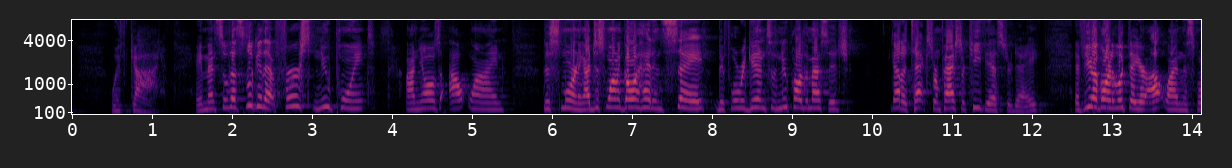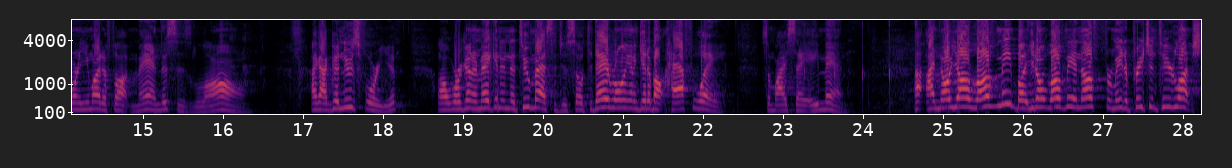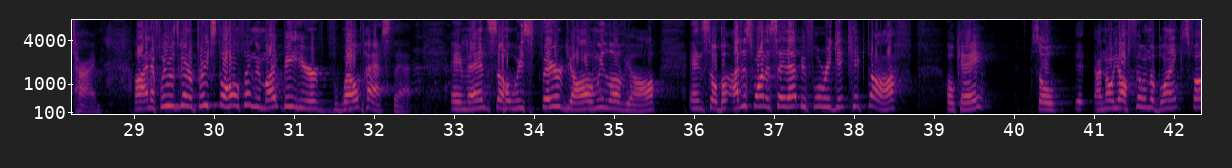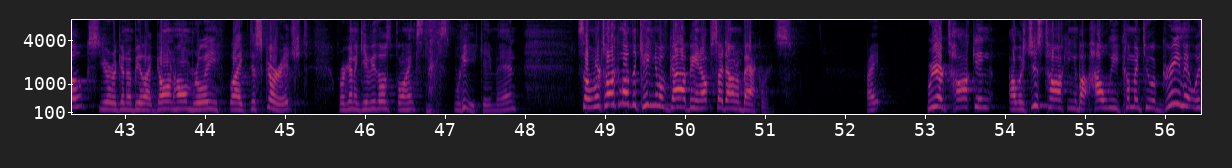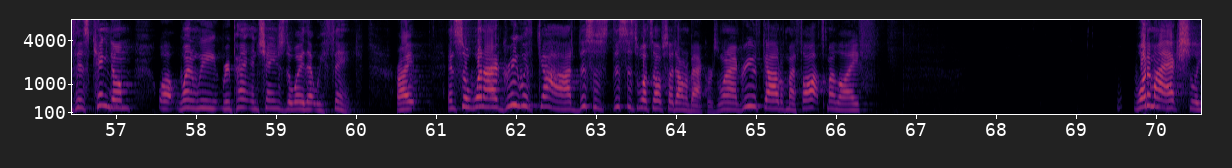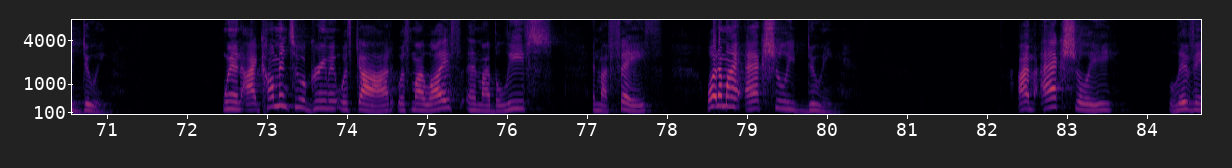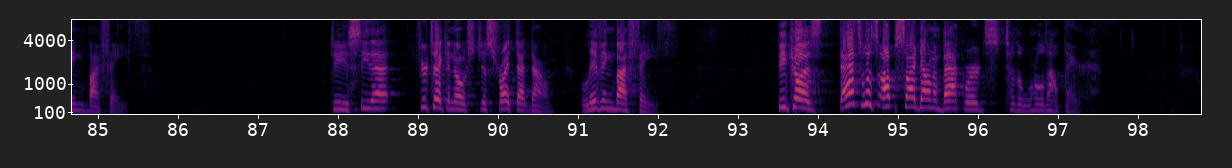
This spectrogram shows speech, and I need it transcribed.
with God. Amen. So let's look at that first new point on y'all's outline this morning. I just want to go ahead and say, before we get into the new part of the message, got a text from Pastor Keith yesterday. If you have already looked at your outline this morning, you might have thought, man, this is long. I got good news for you. Uh, we're going to make it into two messages. So today we're only going to get about halfway. Somebody say amen. I, I know y'all love me, but you don't love me enough for me to preach into your lunchtime. Uh, and if we was going to preach the whole thing, we might be here well past that. Amen. So we spared y'all and we love y'all. And so, but I just want to say that before we get kicked off, okay? So it, I know y'all fill in the blanks, folks. You're going to be like going home really like discouraged. We're going to give you those blanks next week. Amen. So we're talking about the kingdom of God being upside down and backwards, right? We are talking, I was just talking about how we come into agreement with his kingdom well, when we repent and change the way that we think, right? And so when I agree with God, this is, this is what's upside down and backwards. When I agree with God with my thoughts, my life, what am I actually doing? When I come into agreement with God, with my life and my beliefs and my faith, what am I actually doing? I'm actually living by faith. Do you see that? If you're taking notes, just write that down. Living by faith. Because that's what's upside down and backwards to the world out there.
